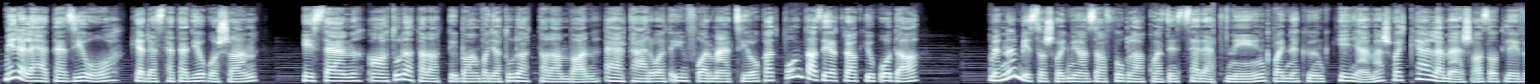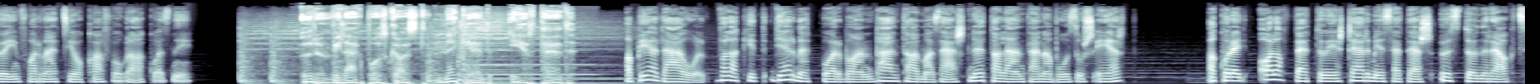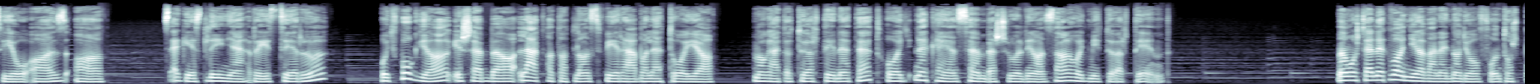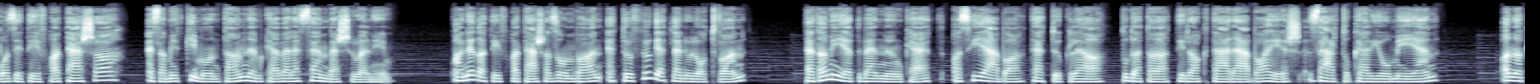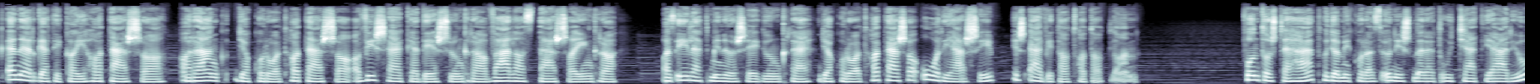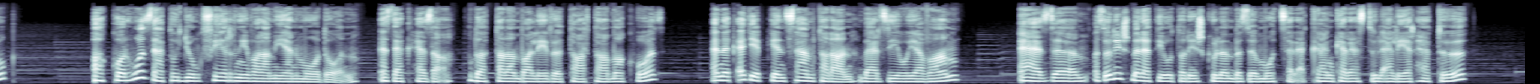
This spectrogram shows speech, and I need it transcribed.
Mire lehet ez jó, kérdezheted jogosan, hiszen a tudatalattiban vagy a tudattalamban eltárolt információkat pont azért rakjuk oda, mert nem biztos, hogy mi azzal foglalkozni szeretnénk, vagy nekünk kényelmes vagy kellemes az ott lévő információkkal foglalkozni. Örömvilág podcast. Neked érted. Ha például valakit gyermekkorban bántalmazást, ne talántán abúzus ért, akkor egy alapvető és természetes ösztönreakció az a, az egész lénye részéről, hogy fogja és ebbe a láthatatlan szférába letolja magát a történetet, hogy ne kelljen szembesülni azzal, hogy mi történt. Na most ennek van nyilván egy nagyon fontos pozitív hatása, ez, amit kimondtam, nem kell vele szembesülni. A negatív hatás azonban ettől függetlenül ott van, tehát amiért bennünket, az hiába tettük le a tudatalatti raktárába és zártuk el jó mélyen, annak energetikai hatása, a ránk gyakorolt hatása, a viselkedésünkre, a választásainkra, az életminőségünkre gyakorolt hatása óriási és elvitathatatlan. Fontos tehát, hogy amikor az önismeret útját járjuk, akkor hozzá tudjunk férni valamilyen módon ezekhez a tudattalamban lévő tartalmakhoz. Ennek egyébként számtalan verziója van, ez az önismereti úton is különböző módszereken keresztül elérhető,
